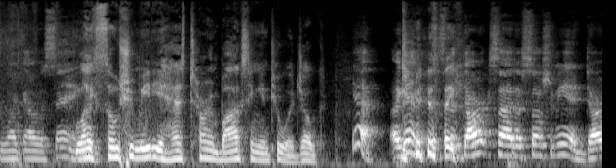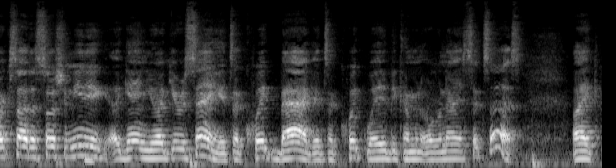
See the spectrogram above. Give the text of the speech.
like I was saying, like social media has turned boxing into a joke. yeah, again, it's the dark side of social media. Dark side of social media, again, you like you were saying, it's a quick bag. It's a quick way to become an overnight success. Like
